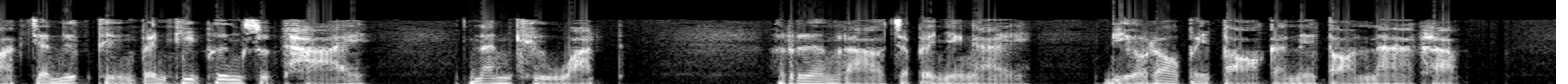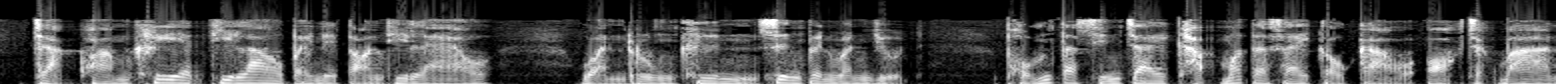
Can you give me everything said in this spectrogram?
มักจะนึกถึงเป็นที่พึ่งสุดท้าย นั่นคือวัด เรื่องราวจะเป็นยังไง เดี๋ยวเราไปต่อกันในตอนหน้าครับ จากความเครียดที่เล่าไปในตอนที่แล้ว วันรุ่งขึ้นซึ่งเป็นวันหยุด ผมตัดสินใจขับมอเตอร์ไซค์เก่าๆ ออกจากบ้าน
